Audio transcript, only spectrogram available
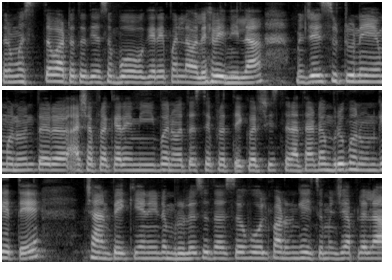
तर मस्त वाटत होती. असं बो वगैरे पण लावले वेणीला. म्हणजे सुटू नये म्हणून तर अशा प्रकारे मी बनवत असते प्रत्येक वर्षीच. तर आता डमरू बनवून घेते. छानपैकी आणि डमरूला सुद्धा असं होल पाडून घ्यायचं. म्हणजे आपल्याला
